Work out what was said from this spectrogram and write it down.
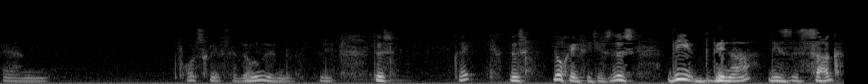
En dus, dus nog eventjes. Dus die bina, die zak,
